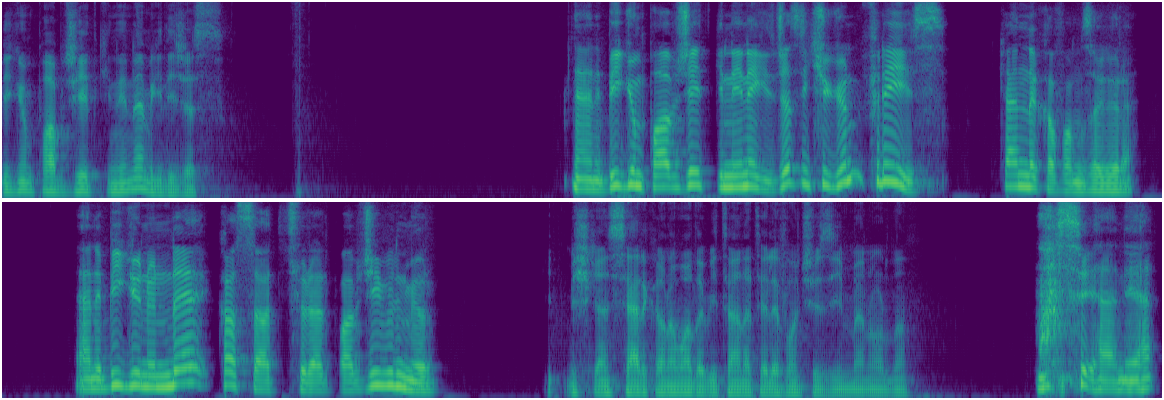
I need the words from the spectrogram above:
Bir gün PUBG etkinliğine mi gideceğiz? Yani bir gün PUBG etkinliğine gideceğiz. iki gün freeyiz. Kendi kafamıza göre. Yani bir gününde kaç saat sürer PUBG bilmiyorum. Gitmişken Serkan'ıma da bir tane telefon çözeyim ben oradan. Nasıl yani ya?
